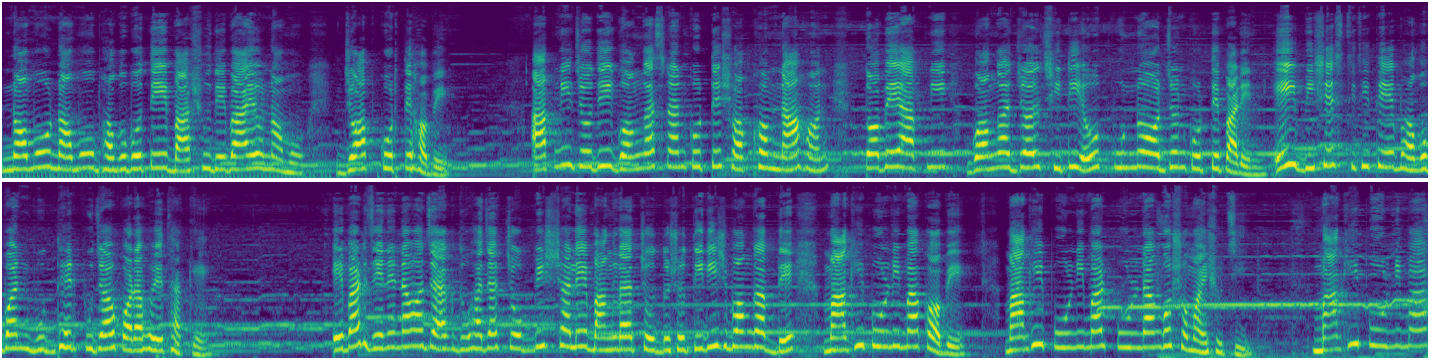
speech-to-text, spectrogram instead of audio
নম নম ভগবতে বাসুদেবায় নম। জপ করতে হবে। আপনি যদি গঙ্গা স্নান করতে সক্ষম না হন, তবে আপনি গঙ্গার জল ছিটিয়েও পুণ্য অর্জন করতে পারেন। এই বিশেষ তিথিতে ভগবান বুদ্ধের পূজাও করা হয়ে থাকে। এবার জেনে নেওয়া যাক দু হাজার চব্বিশ সালে বাংলা চোদ্দোশো তিরিশ বঙ্গাব্দে মাঘী পূর্ণিমা কবে? মাঘী পূর্ণিমার পূর্ণাঙ্গ সময়সূচি। মাঘী পূর্ণিমা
